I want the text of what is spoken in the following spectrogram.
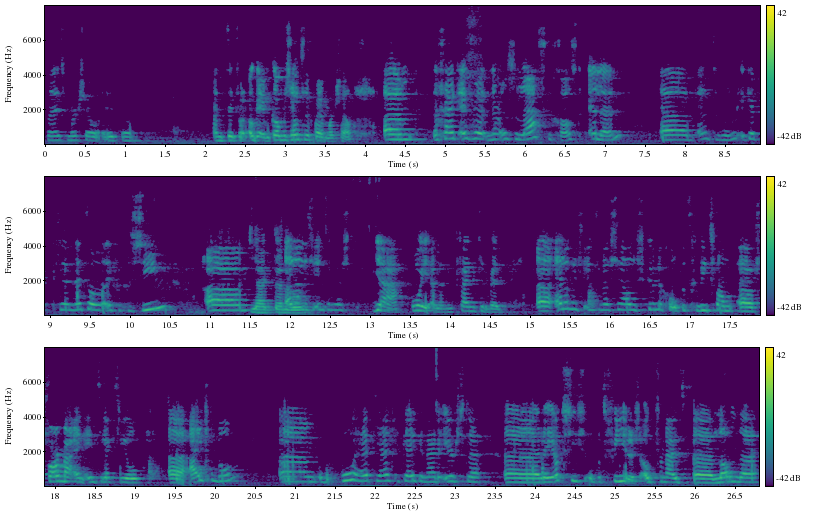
Volgens mij is Marcel even aan de telefoon. Oké, okay, we komen zo terug bij Marcel. Um, dan ga ik even naar onze laatste gast, Ellen. Um, Ellen Teroen, ik heb je net al even gezien. Um, ja, ik ben Ellen is internationaal. Ja, hoi Ellen, fijn dat je er bent. Uh, Ellen is internationaal deskundige op het gebied van uh, pharma en intellectueel uh, eigendom. hoe heb jij gekeken naar de eerste reacties op het virus? Ook vanuit landen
